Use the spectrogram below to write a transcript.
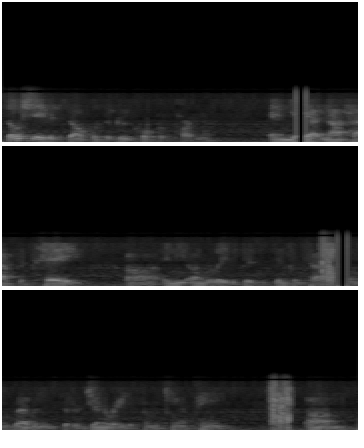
associate itself with a good corporate partner, and yet not have to pay uh, any unrelated business income tax on the revenues that are generated from the campaign. Um,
